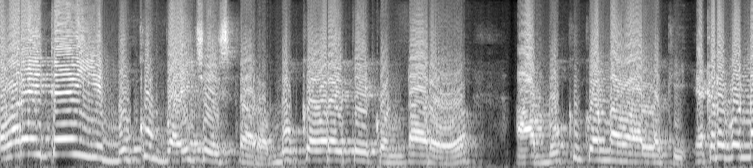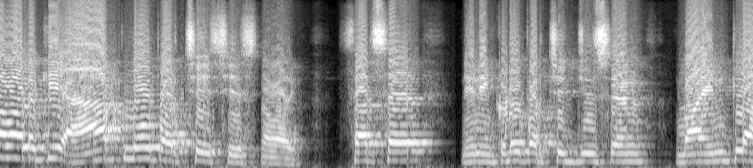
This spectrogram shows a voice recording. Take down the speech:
ఎవరైతే ఈ బుక్ బై చేస్తారో బుక్ ఎవరైతే కొంటారో ఆ బుక్ కొన్న వాళ్ళకి ఎక్కడ కొన్న వాళ్ళకి? యాప్లో పర్చేస్ చేసిన వారికి. సార్ సార్ నేను ఎక్కడో పర్చేజ్ చేశాను. మా ఇంట్లో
